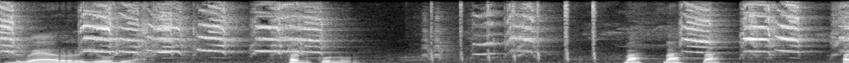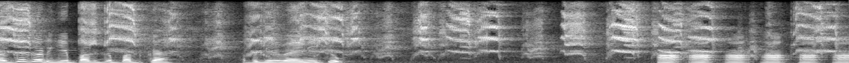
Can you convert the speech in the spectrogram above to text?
ഇത് വേറൊരു ജോഡിയാണ് സൺകുണൂർ ബാ ബാ ബാ. പതുക്കെ കടിക്ക് പതുക്കെ പതുക്കെ. അപ്പം ഇതിന് ആ ആ ആ ആ ആ ആ.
